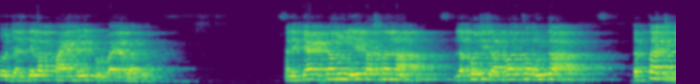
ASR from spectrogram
तो जनतेला पायानळी तुडवायला लागला. आणि त्या ठिकाणून येत असताना लखोजी जाधवांचा मुलगा दत्ताजी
